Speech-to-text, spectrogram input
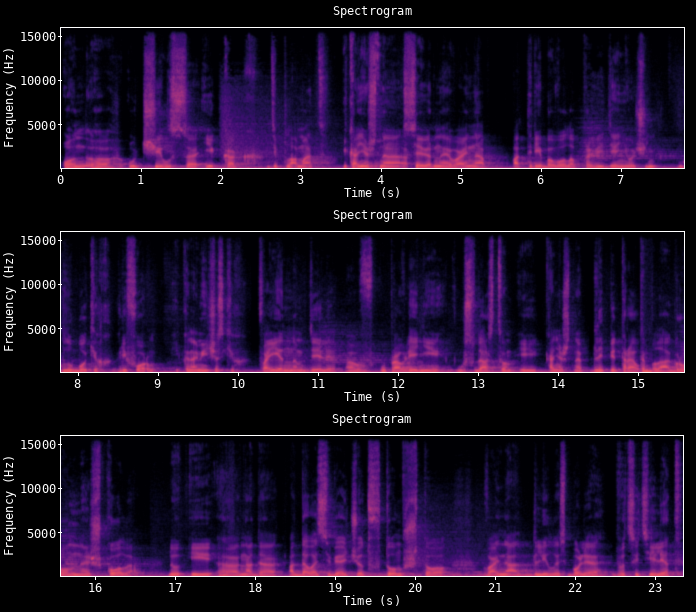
Он э, учился и как дипломат. И, конечно, Северная война потребовала проведения очень глубоких реформ экономических, в военном деле, э, в управлении государством. И, конечно, для Петра это была огромная школа, ну и э, надо отдавать себе отчет в том, что война длилась более 20 лет.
